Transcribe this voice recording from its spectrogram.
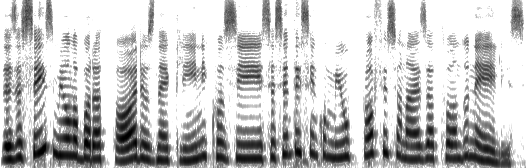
16 mil laboratórios né, clínicos e 65 mil profissionais atuando neles.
